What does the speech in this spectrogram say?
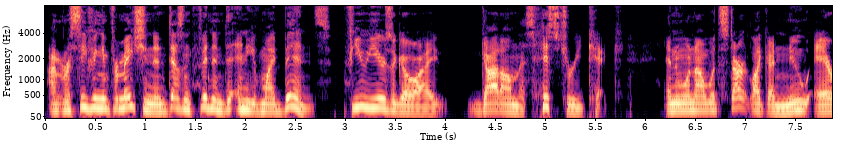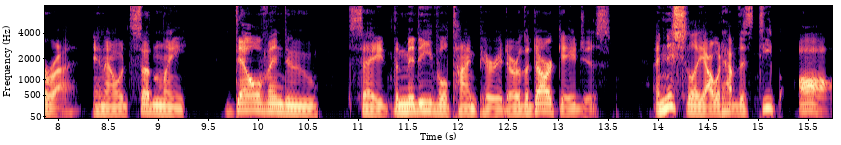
I'm receiving information and it doesn't fit into any of my bins. A few years ago, I got on this history kick. And when I would start like a new era and I would suddenly delve into, say, the medieval time period or the dark ages, initially I would have this deep awe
